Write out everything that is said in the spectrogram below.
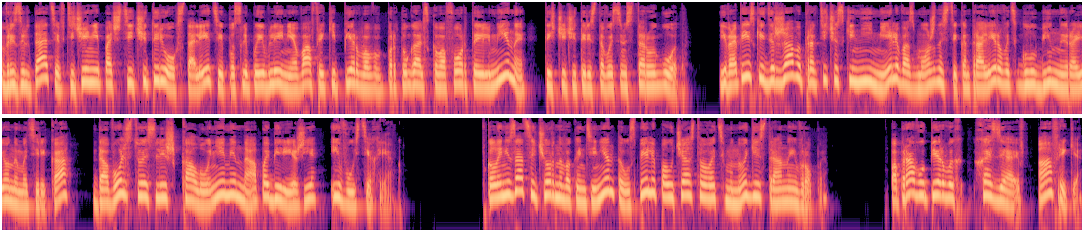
В результате, в течение почти четырех столетий после появления в Африке первого португальского форта Эльмины 1482 год, европейские державы практически не имели возможности контролировать глубинные районы материка, довольствуясь лишь колониями на побережье и в устьях рек. В колонизации Черного континента успели поучаствовать многие страны Европы. По праву первых «хозяев» Африки,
